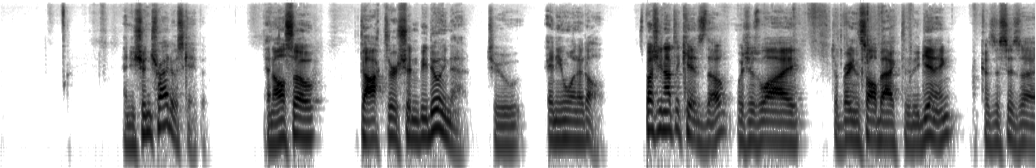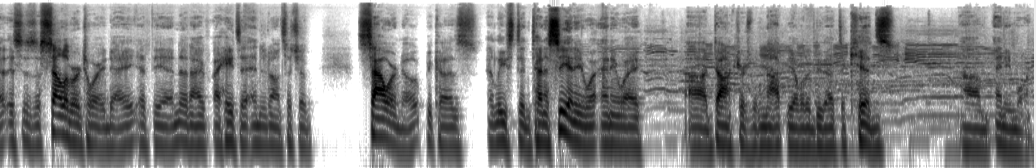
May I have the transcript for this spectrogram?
And you shouldn't try to escape it. And also, doctors shouldn't be doing that to anyone at all, especially not to kids, though. Which is why to bring this all back to the beginning, because this is a this is a celebratory day at the end, and I, I hate to end it on such a sour note because at least in Tennessee anyway, anyway, uh, doctors will not be able to do that to kids um, anymore.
